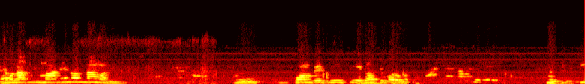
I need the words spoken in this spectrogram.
এখন আপনি মানেন আর না মানেন? হুম, কম রেট নিয়েছি এটা হচ্ছে বড় কথা। কি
